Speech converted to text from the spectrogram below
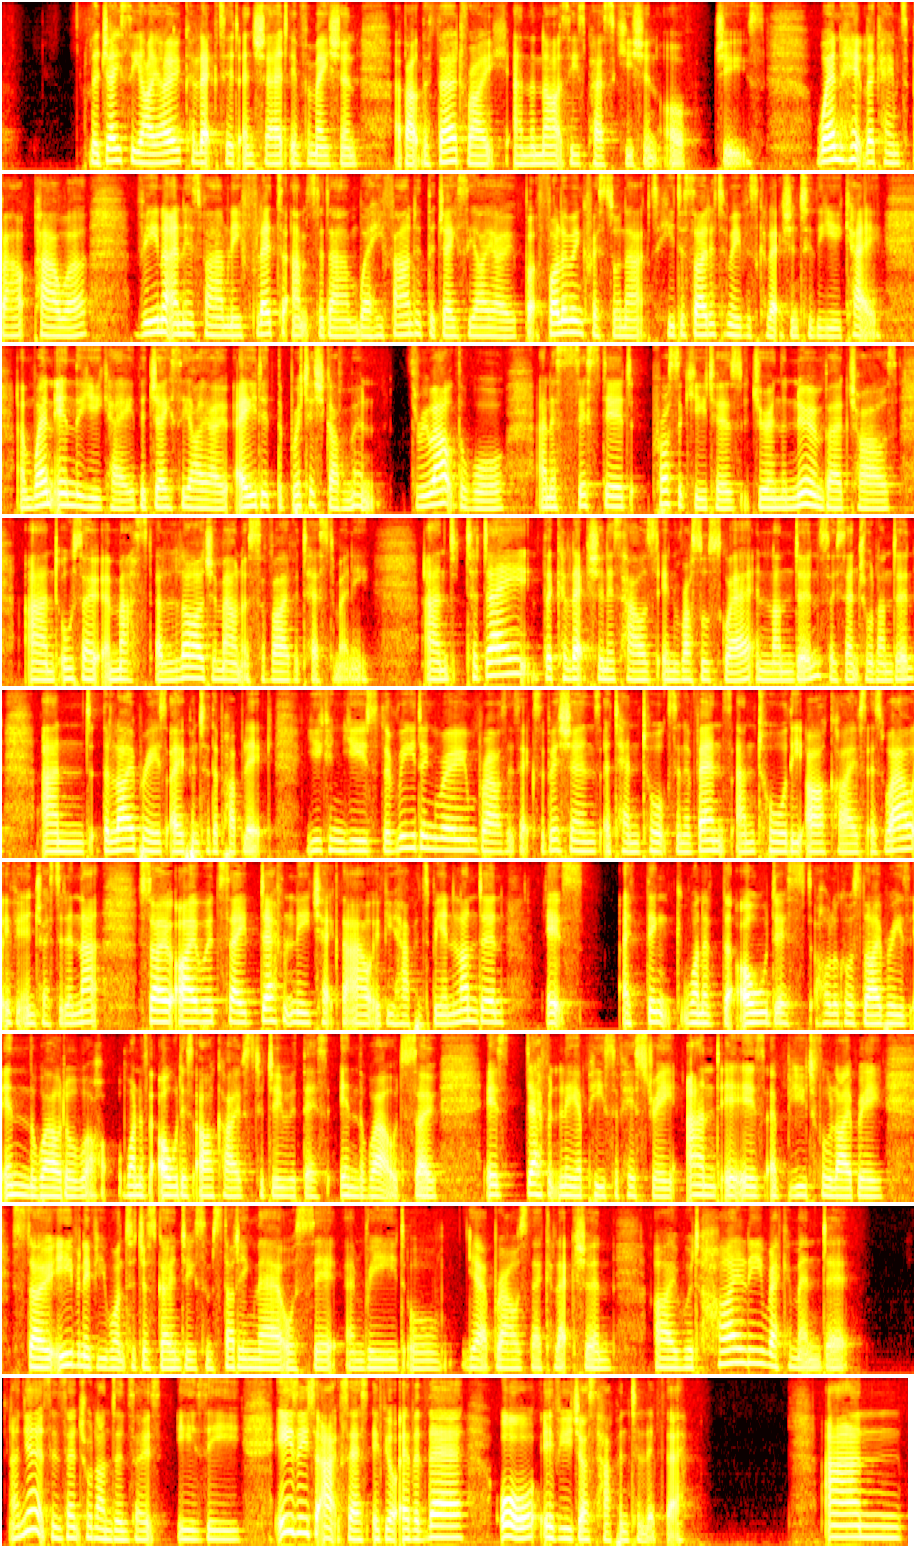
the JCIO collected and shared information about the Third Reich and the Nazis' persecution of Jews. When Hitler came to power, Wiener and his family fled to Amsterdam, where he founded the JCIO, but following Kristallnacht, he decided to move his collection to the UK. And when in the UK, the JCIO aided the British government throughout the war and assisted prosecutors during the Nuremberg trials and also amassed a large amount of survivor testimony. And today, the collection is housed in Russell Square in London, so central London, and the library is open to the public. You can use the reading room, browse its exhibitions, attend talks and events, and tour the archives as well if you're interested in that. So I would say definitely check that out if you happen to be in London. It's I think one of the oldest Holocaust libraries in the world, or one of the oldest archives to do with this in the world. So it's definitely a piece of history and it is a beautiful library. So even if you want to just go and do some studying there or sit and read or, yeah, browse their collection, I would highly recommend it. And yeah, it's in central London, so it's easy, easy to access if you're ever there or if you just happen to live there. And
